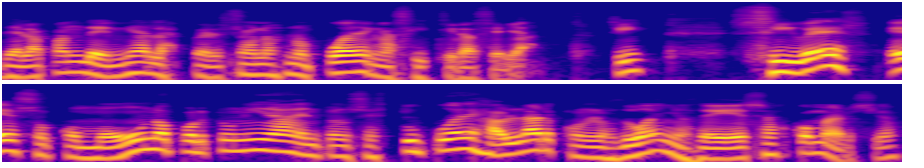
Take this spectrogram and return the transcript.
de la pandemia las personas no pueden asistir hacia allá. ¿sí? Si ves eso como una oportunidad, entonces tú puedes hablar con los dueños de esos comercios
